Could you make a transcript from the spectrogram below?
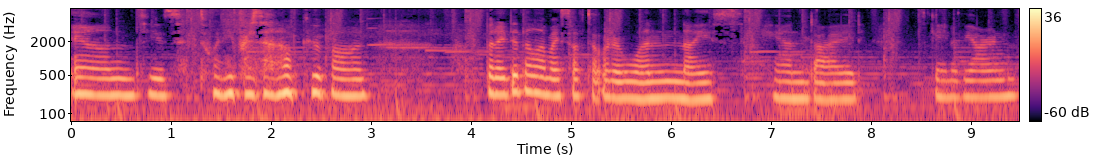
and use 20% off coupon. But I did allow myself to order one nice hand-dyed skein of yarn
